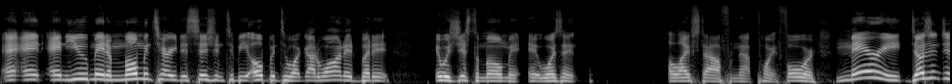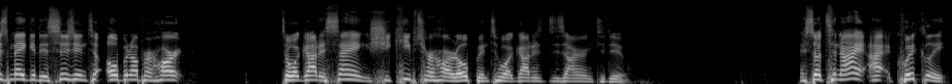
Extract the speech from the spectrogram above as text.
and and you made a momentary decision to be open to what God wanted, but it it was just a moment. It wasn't a lifestyle from that point forward. Mary doesn't just make a decision to open up her heart to what God is saying, she keeps her heart open to what God is desiring to do. And so tonight, I quickly,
